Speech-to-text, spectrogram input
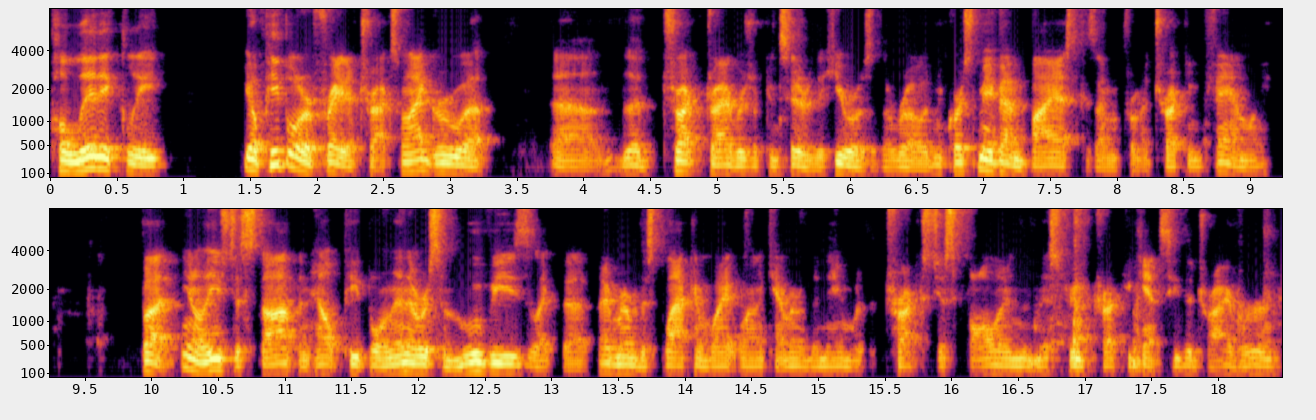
politically, you know, people are afraid of trucks. When I grew up, uh, the truck drivers were considered the heroes of the road. And of course, maybe I'm biased because I'm from a trucking family. But you know, they used to stop and help people. And then there were some movies like the I remember this black and white one. I can't remember the name where the trucks just following the mystery truck. You can't see the driver.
